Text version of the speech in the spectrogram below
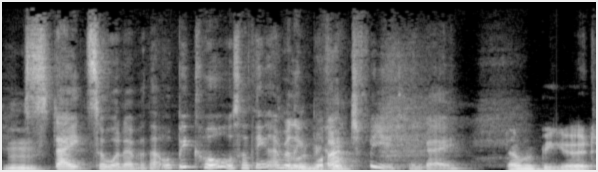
mm. states or whatever. That would be cool. So I think that really would be cool. worked for you, TB. That would be good.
